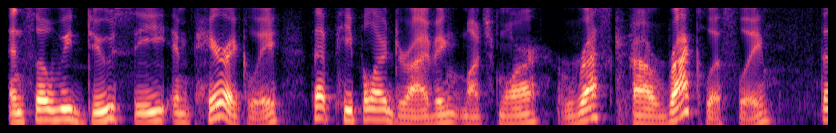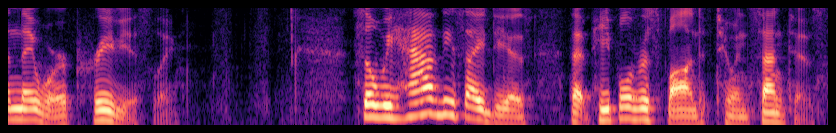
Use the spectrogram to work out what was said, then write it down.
And so we do see empirically that people are driving much more uh, recklessly than they were previously. So we have these ideas that people respond to incentives.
